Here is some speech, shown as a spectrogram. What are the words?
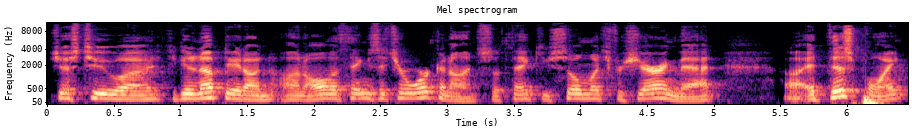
just to, uh, to get an update on, on all the things that you're working on. So thank you so much for sharing that. Uh, at this point,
